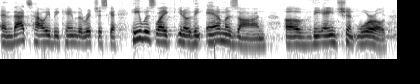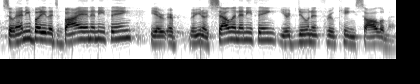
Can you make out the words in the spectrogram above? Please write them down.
And that's how he became the richest guy. He was like, you know, the Amazon of the ancient world. So anybody that's buying anything, you're, or, you know, selling anything, you're doing it through King Solomon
